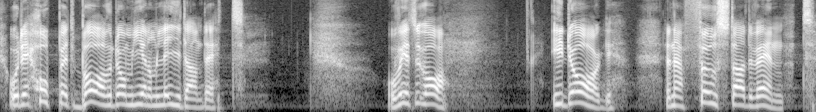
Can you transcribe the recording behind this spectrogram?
Och det hoppet bar dem genom lidandet. Och vet du vad? Idag, den här första advent,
